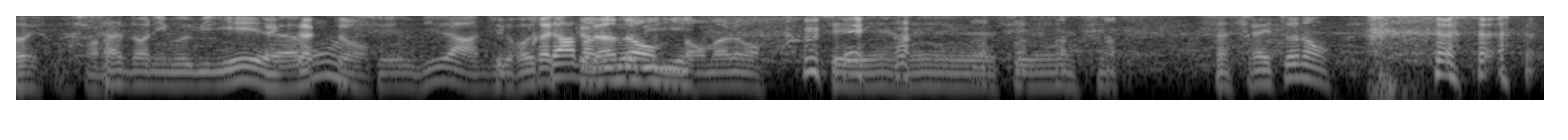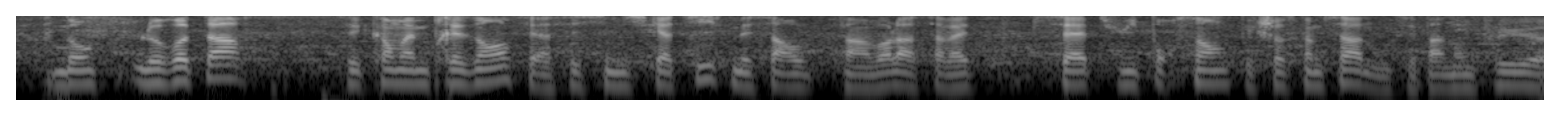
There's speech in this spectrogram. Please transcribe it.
Oui, ça dans l'immobilier, euh, c'est bizarre. C'est retard dans la norme normalement. ça serait étonnant. Donc le retard, c'est quand même présent, c'est assez significatif, mais ça, enfin, voilà, ça va être 7-8%, quelque chose comme ça. Donc c'est pas non plus. Euh,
